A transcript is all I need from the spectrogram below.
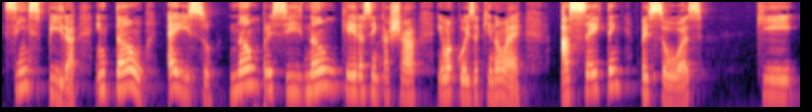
se inspira. Então, é isso. Não precise, não queira se encaixar em uma coisa que não é. Aceitem pessoas que,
